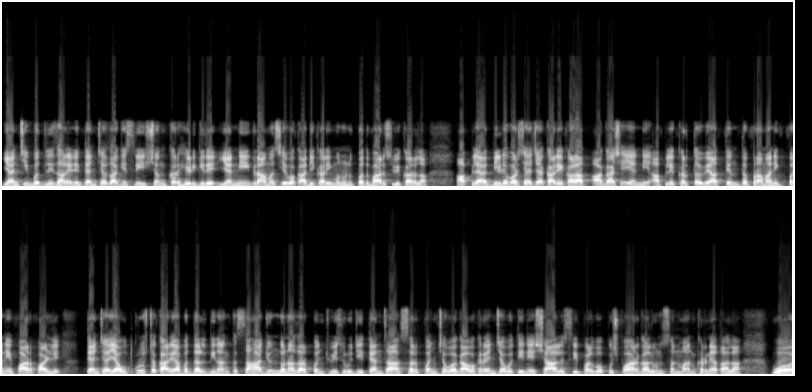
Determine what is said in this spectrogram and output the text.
यांची बदली झाल्याने त्यांच्या जागी श्री शंकर हेडगिरे यांनी ग्रामसेवक अधिकारी म्हणून पदभार स्वीकारला. आपल्या दीड वर्षाच्या कार्यकाळात आगाशे यांनी आपले कर्तव्य अत्यंत प्रामाणिकपणे पार पाडले. त्यांच्या या उत्कृष्ट कार्याबद्दल दिनांक सहा जून दोन हजार पंचवीस रोजी त्यांचा सरपंच व गावकऱ्यांच्या वतीने शाल श्रीफळ व पुष्पहार घालून सन्मान करण्यात आला व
